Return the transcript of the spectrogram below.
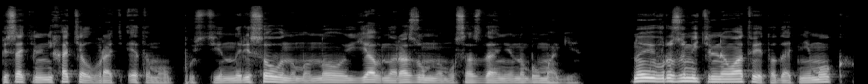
Писатель не хотел врать этому, пусть и нарисованному, но явно разумному созданию на бумаге но и вразумительного ответа дать не мог,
